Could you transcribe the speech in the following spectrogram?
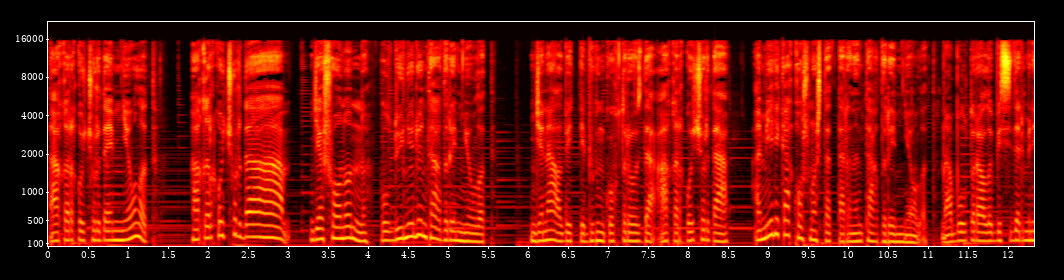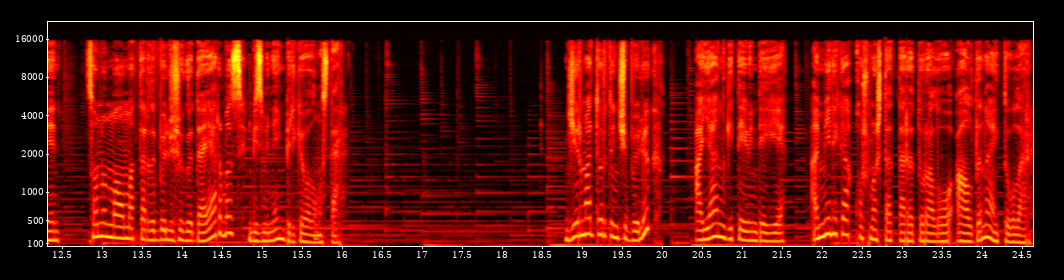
акыркы учурда эмне болот? Акыркы учурда жашоонун бул дүйнөнүн тагдыры эмне болот? Жана албетте бүгүнкү уктуруубузда акыркы учурда америка кошмо штаттарынын тагдыры эмне болот? Мына бул тууралуу биз сиздер менен сонун маалыматтарды бөлүшүүгө даярбыз. Биз менен бирге болуңуздар. Жыйырма төртүнчү бөлүк аян китебиндеги америка кошмо штаттары тууралуу алдын айтуулар.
